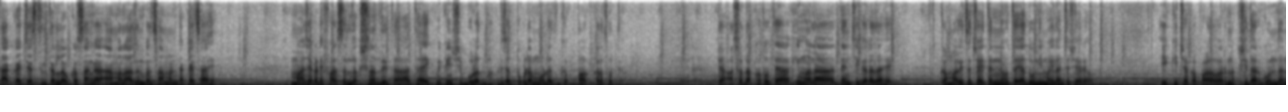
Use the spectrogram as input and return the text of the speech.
टाकायचे असतील तर लवकर सांगा आम्हाला अजून पण सामान टाकायचं आहे. माझ्याकडे फारसं लक्ष न देता त्या एकमेकींशी बोलत भाकरीचा तुकडा मोडत गप्पा करत होत्या. त्या असं दाखवत होत्या की मला त्यांची गरज आहे. कमालीचं चैतन्य होतं या दोन्ही महिलांच्या चेहऱ्यावर. एकीच्या कपाळावर नक्षीदार गोंधन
